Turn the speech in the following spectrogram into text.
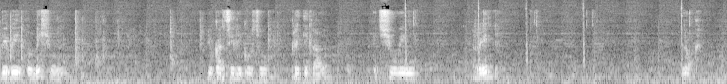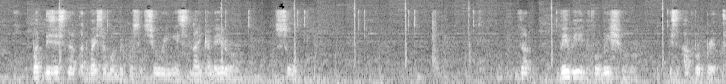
VB information you can select also critical. It's showing red. Look but this is not advisable because it's showing it's like an error. So that VB information is appropriate.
